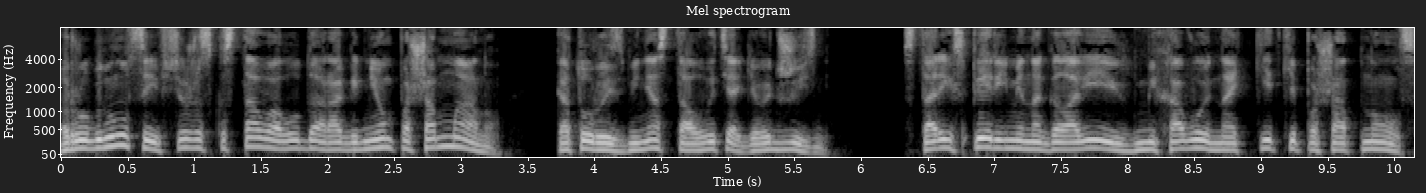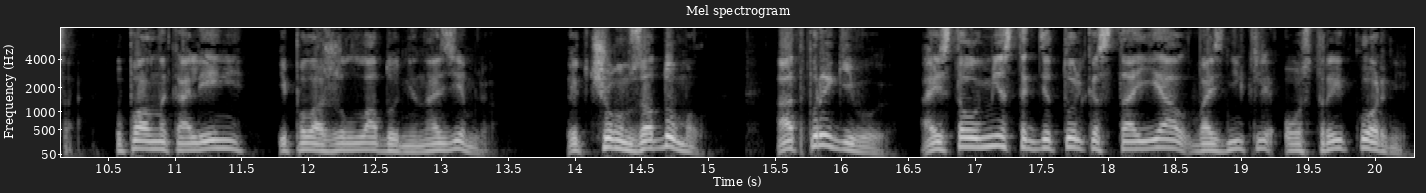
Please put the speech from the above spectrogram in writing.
Ругнулся и все же скостовал удар огнем по шаману, который из меня стал вытягивать жизнь. Старик с перьями на голове и в меховой накидке пошатнулся, упал на колени и положил ладони на землю. Это что он задумал? Отпрыгиваю, а из того места, где только стоял, возникли острые корни.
